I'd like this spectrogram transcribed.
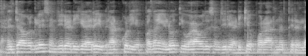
ஜடேஜா அவர்கள் அவர்களே செஞ்சுரி அடிக்கிறாரு. விராட் கோலி எப்போ தான் எழுபத்தி ஓராவது செஞ்சுரி அடிக்க போகிறாருன்னு தெரியல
